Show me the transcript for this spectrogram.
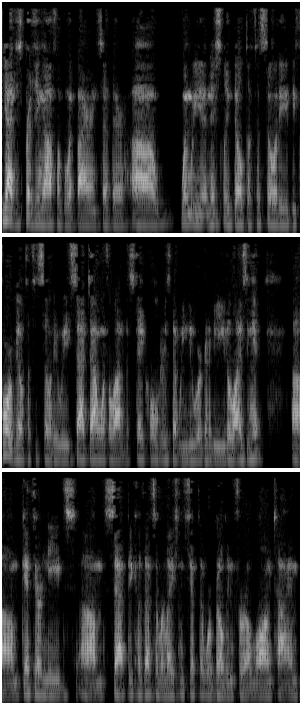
Yeah, just bridging off of what Byron said there. When we initially built the facility, before we built the facility, we sat down with a lot of the stakeholders that we knew were going to be utilizing it, um, get their needs um, set because that's a relationship that we're building for a long time,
